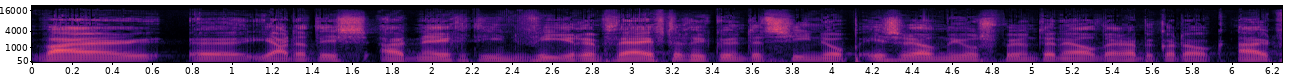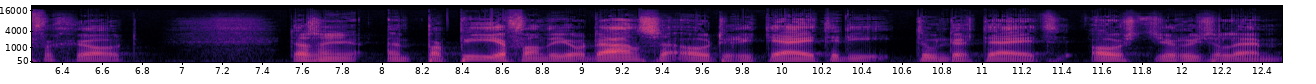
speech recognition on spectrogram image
Waar, uh, ja, dat is uit 1954. U kunt het zien op israelnieuws.nl, daar heb ik het ook uitvergroot. Dat is een, een papier van de Jordaanse autoriteiten die toen der tijd Oost-Jeruzalem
